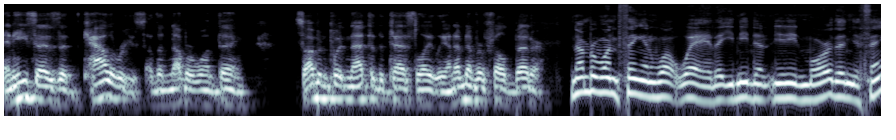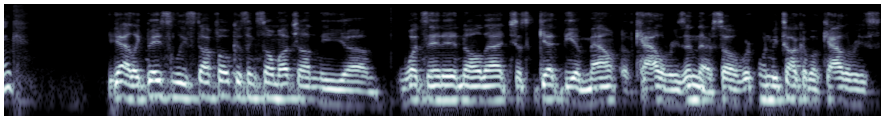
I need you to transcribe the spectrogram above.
and he says that calories are the number one thing. So I've been putting that to the test lately, and I've never felt better. Number one thing in what way that you need to, you need more than you think? Yeah, like basically stop focusing so much on the um, what's in it and all that. Just get the amount of calories in there. So we're, when we talk about calories,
